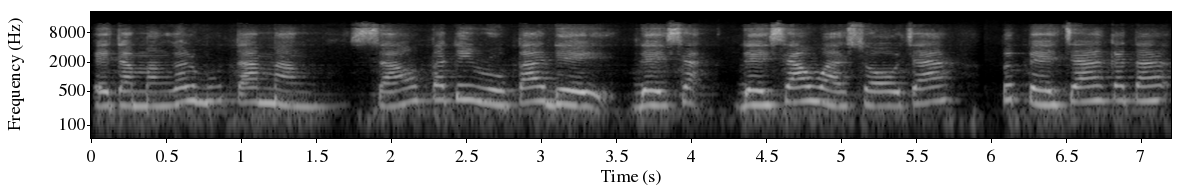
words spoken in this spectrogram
etamangalamuttamang sáu pati rupa đề đề sa đề sa hòa sô cha búp bê cha kata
